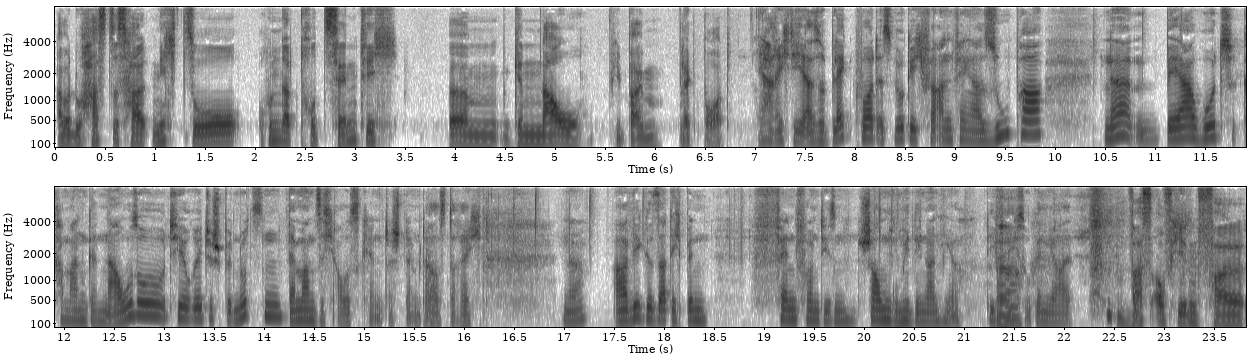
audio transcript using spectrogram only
aber du hast es halt nicht so hundertprozentig ähm, genau wie beim Blackboard. Ja, richtig. Also Blackboard ist wirklich für Anfänger super. Ne, Bearwood kann man genauso theoretisch benutzen, wenn man sich auskennt. Das stimmt, da hast du recht. Ne? Aber wie gesagt, ich bin Fan von diesen Schaumgummidingern hier. Die finde Ja. ich so genial. Was auf jeden Fall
